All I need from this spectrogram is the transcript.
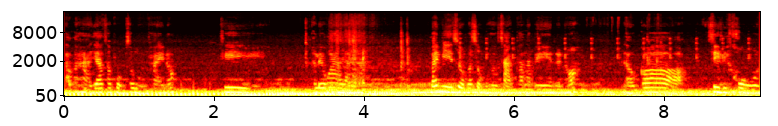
เราก็หายาสระผมสมุนไพรเนาะที่เขาเรียกว่าอะไรนะไม่มีส่วนผสมของสารพาราเบนอะเนาะ แล้วก็ซิลิโคน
